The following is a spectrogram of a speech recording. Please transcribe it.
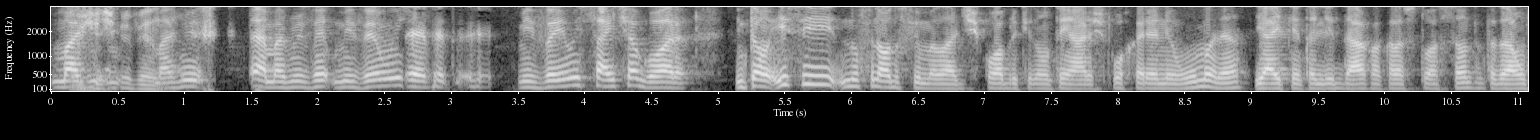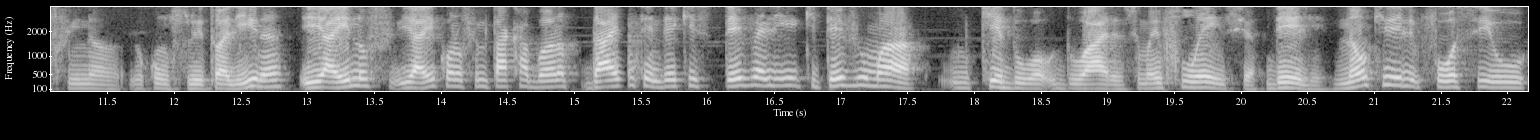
Mas, Estamos reescrevendo. mas me, é, mas me veio, me veio um, é me veio um insight agora. Então, e se no final do filme ela descobre que não tem áreas porcaria nenhuma, né? E aí tenta lidar com aquela situação, tenta dar um fim no, no conflito ali, né? E aí, no, e aí quando o filme tá acabando, dá a entender que teve ali, que teve uma um quê do, do Ares, assim, uma influência dele. Não que ele fosse o,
